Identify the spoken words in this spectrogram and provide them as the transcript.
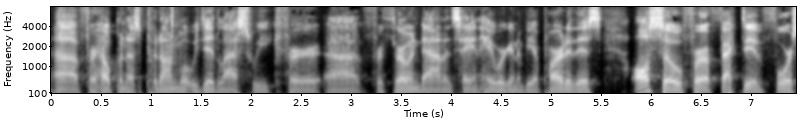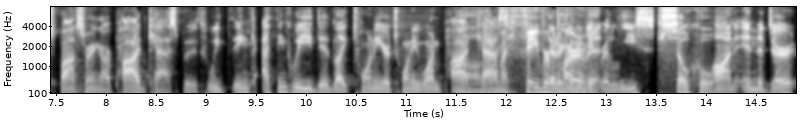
uh, for helping us put on what we did last week for uh, for throwing down and saying, "Hey, we're going to be a part of this." Also, for Effective for sponsoring our podcast booth. We think I think we did like twenty or twenty one they're podcasts. my favorite part of get it. released So cool. on in the dirt.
